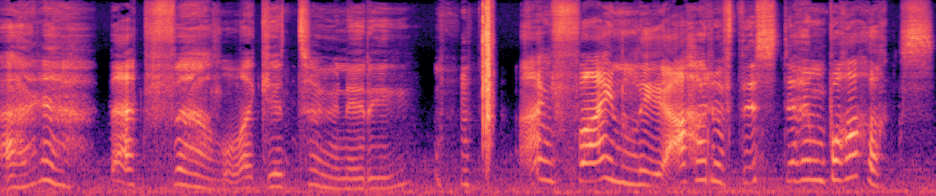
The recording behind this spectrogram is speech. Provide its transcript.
Ada, Ada, that felt like eternity. I'm finally out of this damn box.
